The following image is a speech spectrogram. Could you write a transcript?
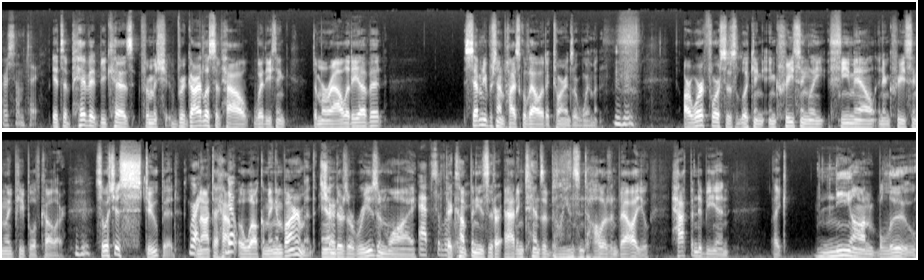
or something. it's a pivot because from sh- regardless of how whether you think the morality of it, seventy percent of high school valedictorians are women. Our workforce is looking increasingly female and increasingly people of color. So it's just stupid Right. not to have No. a welcoming environment. Sure. And there's a reason why Absolutely. the companies that are adding tens of billions of dollars in value happen to be in like neon blue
